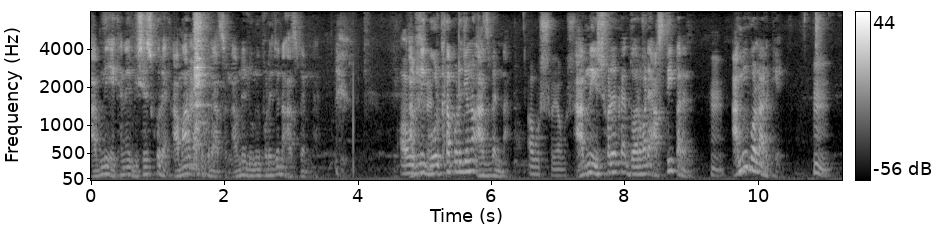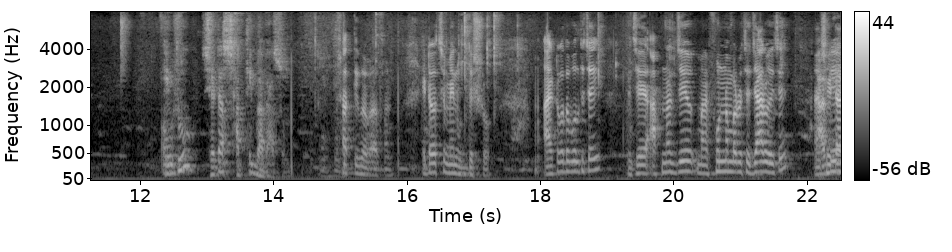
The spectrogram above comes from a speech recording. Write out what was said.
আপনি এখানে বিশেষ করে আমার মতো করে আসুন আপনি লুঙ্গি পরে যেন আসবেন না। আপনি গোর্খা পরে যেন আসবেন না। অবশ্যই অবশ্যই। আপনি ঈশ্বরের কাছে দরবারে আসতেই পারেন। আমি বলার কে হুম। কিন্তু সেটা সাত্বিকভাবে আসুন। সাত্বিকভাবে আসুন। এটা হচ্ছে মেন উদ্দেশ্য। আরেকটা কথা বলতে চাই যে আপনার যে মানে ফোন নাম্বার রয়েছে যা রয়েছে সেটা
